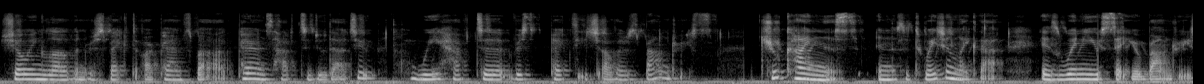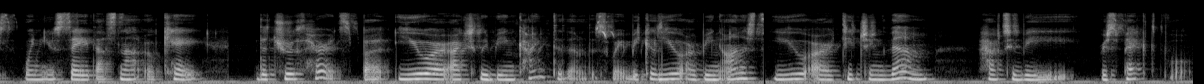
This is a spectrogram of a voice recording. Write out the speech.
showing love and respect to our parents, but our parents have to do that too. We have to respect each other's boundaries. True kindness in a situation like that is when you set your boundaries, when you say that's not okay. The truth hurts, but you are actually being kind to them this way because you are being honest. You are teaching them how to be respectful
